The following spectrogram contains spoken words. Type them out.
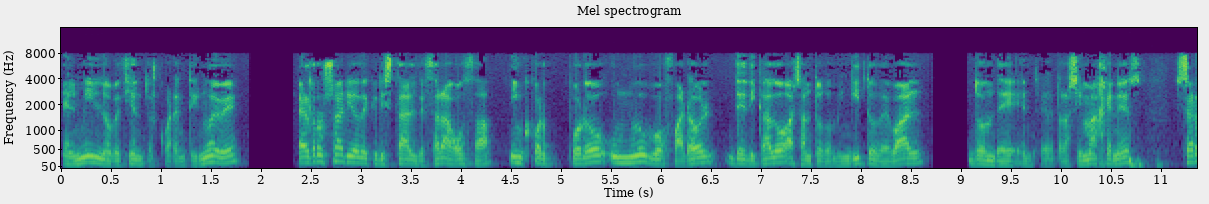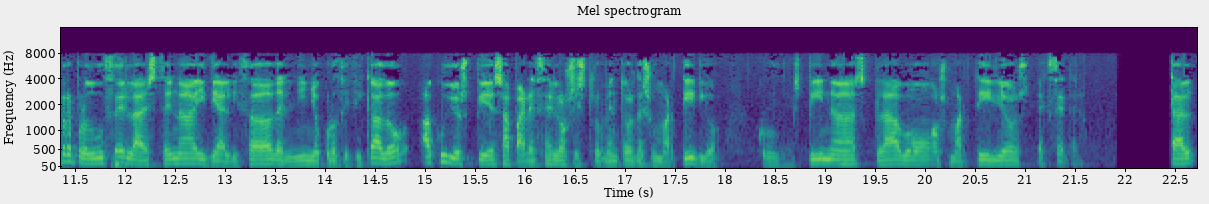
En 1949, el Rosario de Cristal de Zaragoza incorporó un nuevo farol dedicado a Santo Dominguito de Val, donde, entre otras imágenes, se reproduce la escena idealizada del niño crucificado a cuyos pies aparecen los instrumentos de su martirio, cruz de espinas, clavos, martillos, etc. Tal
